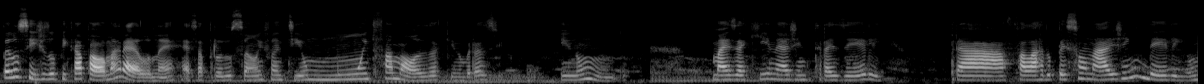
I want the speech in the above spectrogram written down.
pelo sítio do Pica-Pau Amarelo, né? Essa produção infantil muito famosa aqui no Brasil e no mundo. Mas aqui, né, a gente traz ele para falar do personagem dele, um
